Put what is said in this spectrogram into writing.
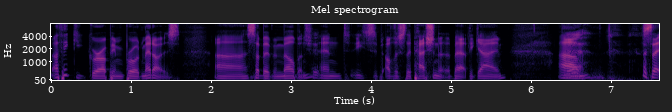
I think he grew up in Broadmeadows, uh, suburb in Melbourne, and he's obviously passionate about the game. Um, so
